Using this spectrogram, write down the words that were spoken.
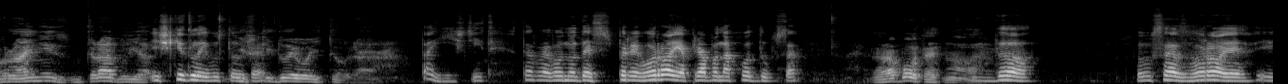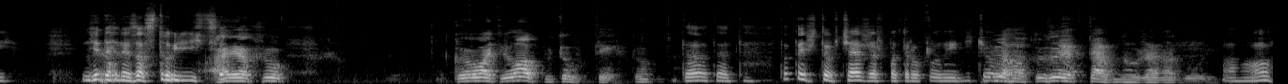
Організм требує І шкідливу і теж. шкідливої теж. Та їж, дід. Тебе воно десь перегорає прямо на ходу все. Работать треба. Да. Все згорає і ніде не застоїться. А якщо керувати лавку товкти, то Да, да, да. То ти ж то вчежеш потроху і нічого. я кажу, як темно вже на дворі. Ага.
